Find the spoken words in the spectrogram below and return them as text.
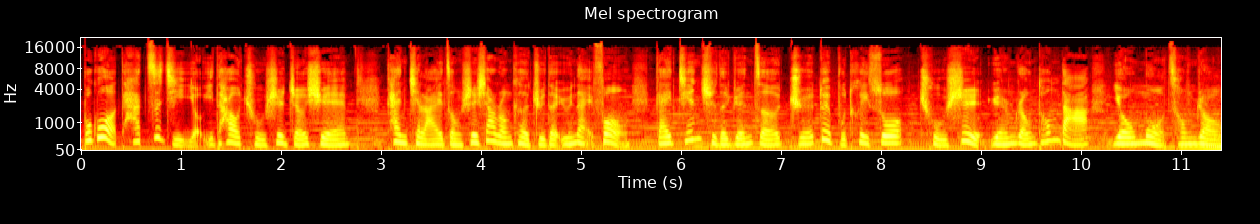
不过他自己有一套处事哲学，看起来总是笑容可掬的于乃凤，该坚持的原则绝对不退缩，处事圆融通达。幽默从容，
